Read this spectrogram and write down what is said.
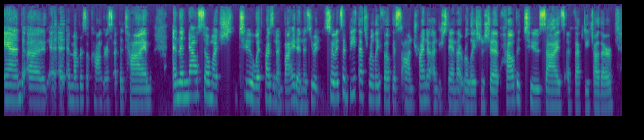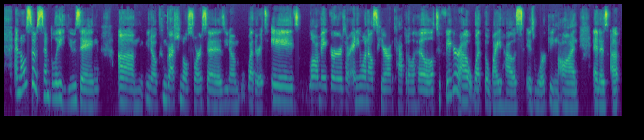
and, uh, and members of Congress at the time. And then now so much too with President Biden. So it's a beat that's really focused on trying to understand that relationship, how the two sides affect each other, and also simply using, um, you know, congressional sources, you know, whether it's aides, lawmakers or anyone else here on Capitol Hill to figure out what the White House is working on and is up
